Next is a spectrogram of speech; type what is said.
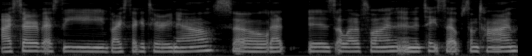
I serve as the vice secretary now. So that is a lot of fun and it takes up some time.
